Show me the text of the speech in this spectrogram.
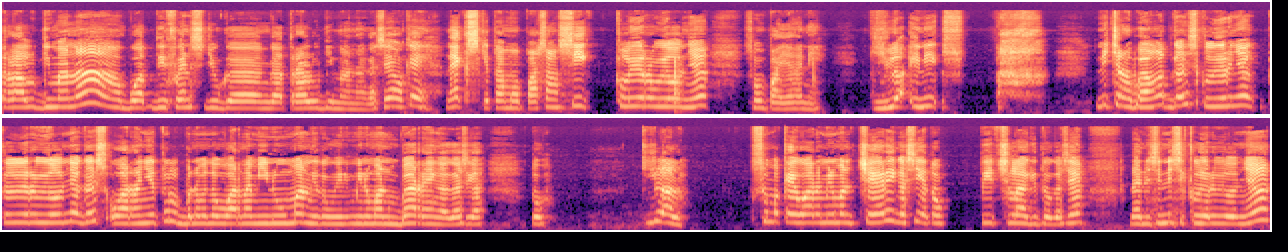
terlalu gimana, buat defense juga enggak terlalu gimana guys ya. Oke, next kita mau pasang si clear wheelnya. Sumpah ya nih. Gila ini ini cerah banget guys clearnya clear wheelnya guys. Warnanya tuh bener-bener warna minuman gitu minuman bar ya enggak guys ya? Tuh. Gila loh. Sumpah kayak warna minuman cherry gak sih? Atau peach lah gitu guys ya. Dan di sini si clear wheelnya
